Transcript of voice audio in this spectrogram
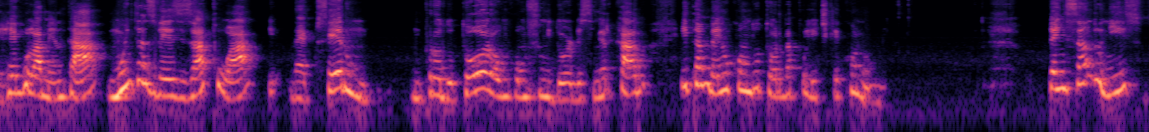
regulamentar, muitas vezes atuar, né, ser um, um produtor ou um consumidor desse mercado e também o condutor da política econômica. Pensando nisso,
